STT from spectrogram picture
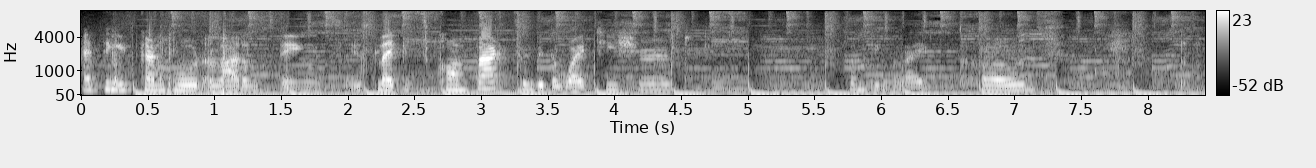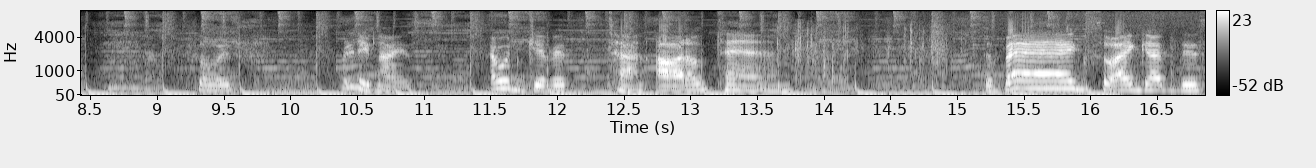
I think it can hold a lot of things. It's like it's compact with the white t-shirt. Something like clothes so it's really nice. I would give it 10 out of 10 the bag so I got this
